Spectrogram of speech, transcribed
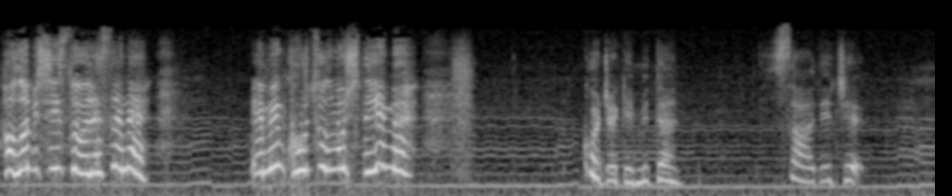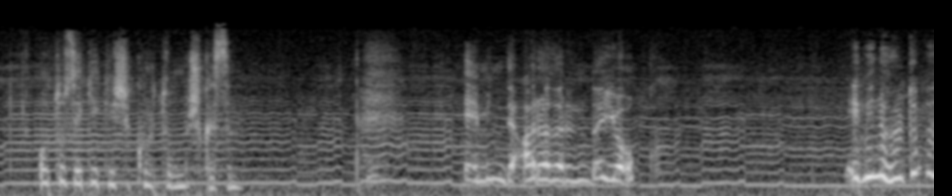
Hala bir şey söylesene. Emin kurtulmuş değil mi? Koca gemiden sadece 32 kişi kurtulmuş kızım. Emin de aralarında yok. Emin öldü mü?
